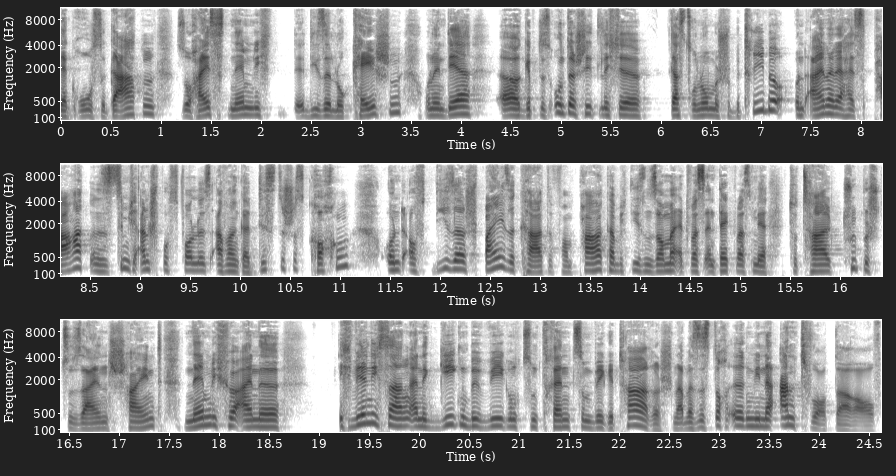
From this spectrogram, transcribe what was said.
Der große Garten, so heißt nämlich diese Location. Und in der äh, gibt es unterschiedliche gastronomische Betriebe und einer, der heißt Park und es ist ziemlich anspruchsvolles, avantgardistisches Kochen. Und auf dieser Speisekarte vom Park habe ich diesen Sommer etwas entdeckt, was mir total typisch zu sein scheint, nämlich für eine ich will nicht sagen eine Gegenbewegung zum Trend zum Vegetarischen, aber es ist doch irgendwie eine Antwort darauf.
